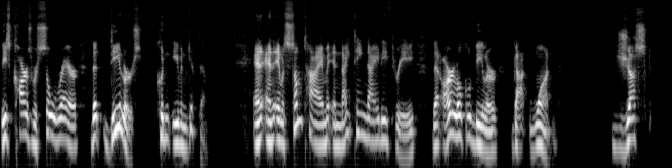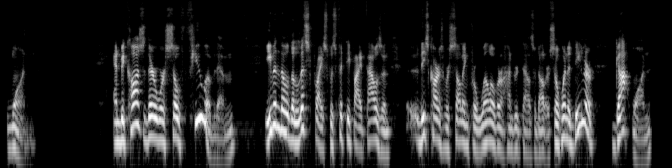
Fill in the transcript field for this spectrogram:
These cars were so rare that dealers couldn't even get them. And, and it was sometime in 1993 that our local dealer got one, just one. And because there were so few of them, even though the list price was 55,000, these cars were selling for well over $100,000. So when a dealer got one,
